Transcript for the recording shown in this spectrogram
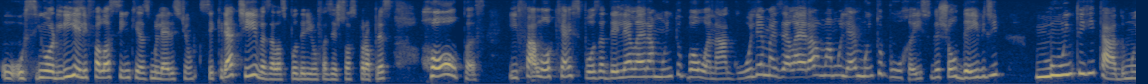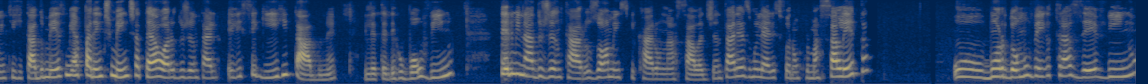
o, o senhor Lee, ele falou assim que as mulheres tinham que ser criativas, elas poderiam fazer suas próprias roupas, e falou que a esposa dele ela era muito boa na agulha, mas ela era uma mulher muito burra. Isso deixou o David muito irritado, muito irritado mesmo, e aparentemente até a hora do jantar ele seguia irritado, né? Ele até derrubou o vinho. Terminado o jantar, os homens ficaram na sala de jantar e as mulheres foram para uma saleta. O mordomo veio trazer vinho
